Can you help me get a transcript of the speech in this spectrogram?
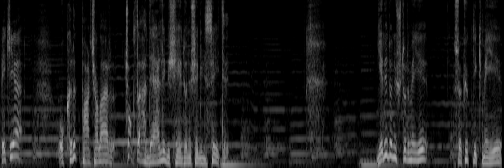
Peki ya o kırık parçalar çok daha değerli bir şeye dönüşebilseydi? Geri dönüştürmeyi, sökük dikmeyi,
